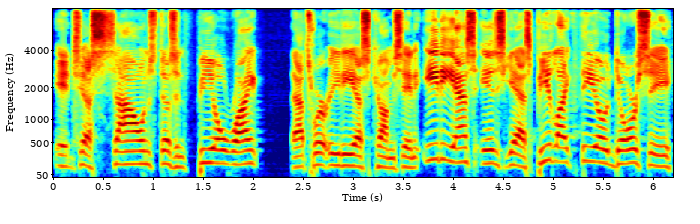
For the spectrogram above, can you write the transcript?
it just sounds, doesn't feel right. That's where EDS comes in. EDS is, yes, be like Theo Dorsey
